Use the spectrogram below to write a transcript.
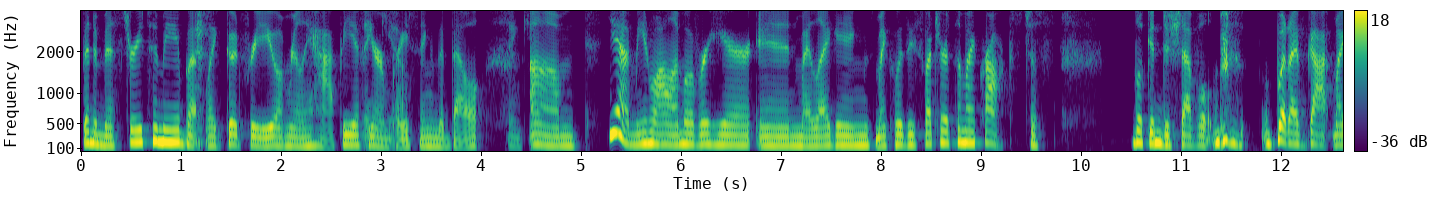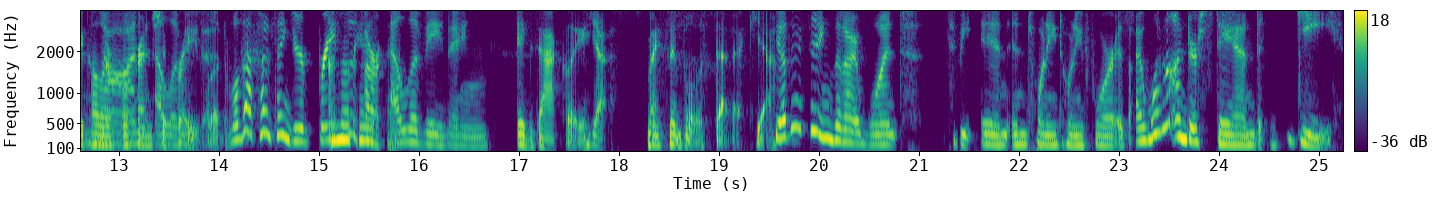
been a mystery to me, but like good for you. I'm really happy if Thank you're you. embracing the belt. Thank you. Um yeah, meanwhile I'm over here in my leggings, my cozy sweatshirts and my Crocs just looking disheveled, but I've got my colorful friendship bracelets. Well, that's what I'm saying. Your bracelets okay are elevating. Exactly. Yes. My simple aesthetic. Yeah. The other thing that I want to be in in 2024 is I want to understand ghee.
